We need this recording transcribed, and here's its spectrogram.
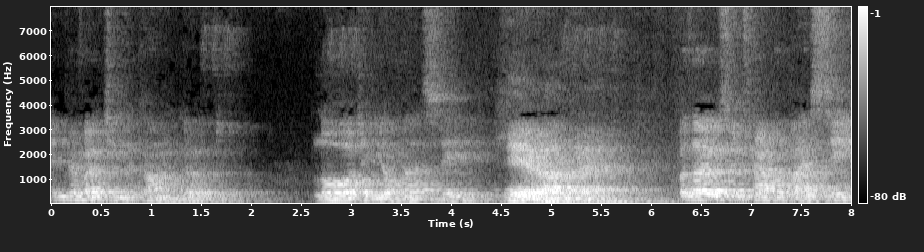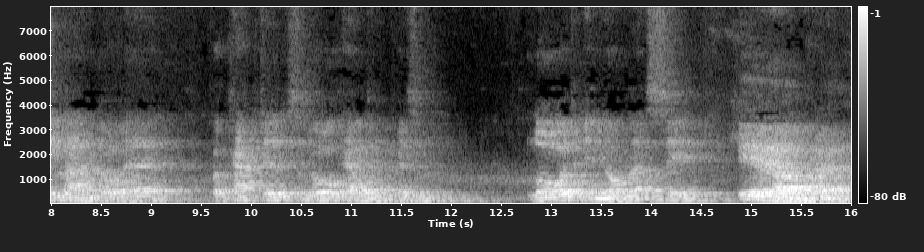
in promoting the common good. Lord, in your mercy, Hear our prayer. for those who travel by sea, land, or air, for captives and all held in prison. Lord, in your mercy, Hear our prayer.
